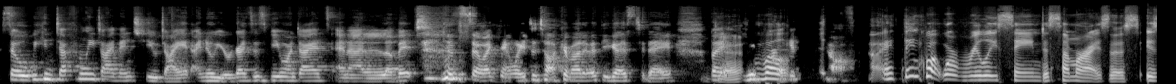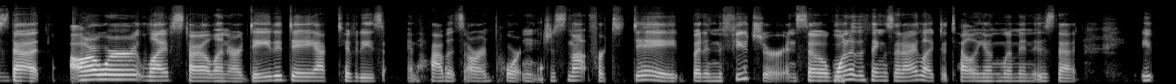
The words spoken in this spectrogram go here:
So we can definitely dive into diet. I know your guys' view on diets and i love it. So i can't wait to talk about it with you guys today. But yeah. well I think what we're really saying to summarize this is that our lifestyle and our day to day activities and habits are important, just not for today, but in the future. And so, mm. one of the things that I like to tell young women is that it,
